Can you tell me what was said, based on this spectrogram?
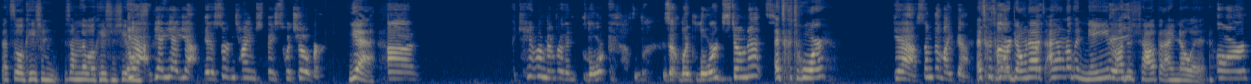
That's the location. Some of the locations she owns. Yeah, yeah, yeah, yeah. At a certain time, they switch over. Yeah. Uh, I can't remember the Lord. Is it like Lord's Donuts? It's Couture. Yeah, something like that. It's Couture Um, Donuts. I don't know the name of the shop, but I know it. Are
